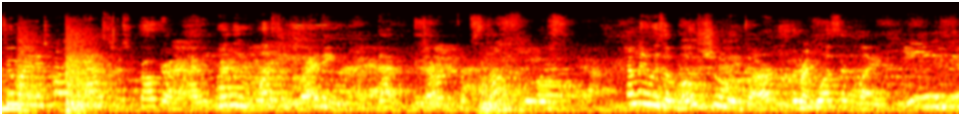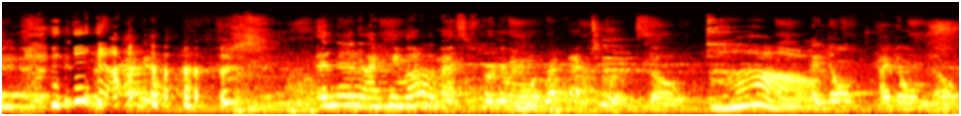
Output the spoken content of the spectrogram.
Through my entire master's program, I really wasn't writing that dark stuff. It was, I mean, it was emotionally dark, but Right. it wasn't like, and then I came out of the master's program and I went right back to it. So I don't, I don't know,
